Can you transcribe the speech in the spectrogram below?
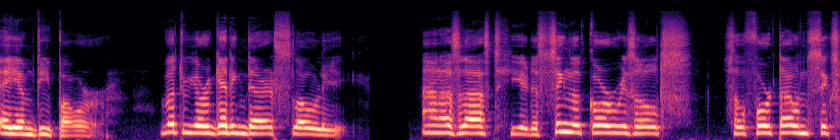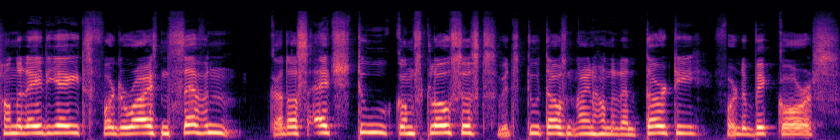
AMD power. But we are getting there slowly. And as last, here the single core results. So 4688 for the Ryzen 7. Khadas Edge 2 comes closest with 2930 for the big cores.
